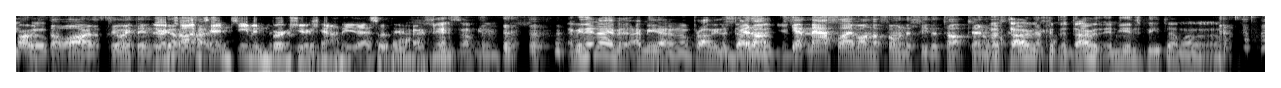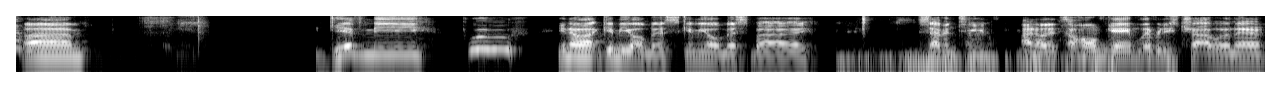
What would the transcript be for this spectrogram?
probably dope. still are. That's the only thing they They're a top besides- ten team in Berkshire County. That's what they are. yeah, something. I mean, they're not even. I mean, I don't know. Probably the Let's get, Dartmouth uh, Indians. get Mass Live on the phone to see the top ten. Could the, Dartmouth, could the Dartmouth Indians beat them? I don't know. Um, give me, woo, you know what? Give me Ole Miss. Give me Ole Miss by 17. I know it's a home game. Liberty's traveling there.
